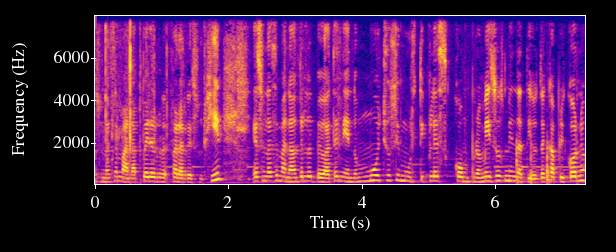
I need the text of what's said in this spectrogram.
Es una semana para resurgir, es una semana donde los veo atendiendo muchos y múltiples compromisos mis nativos de Capricornio.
